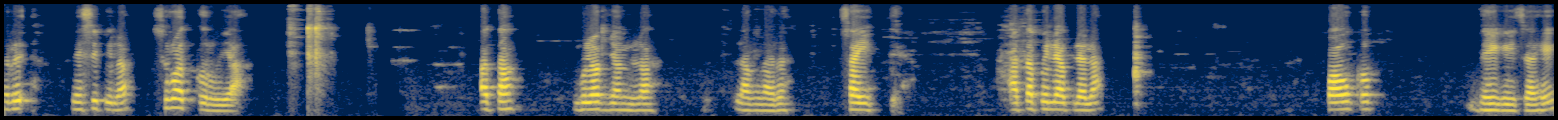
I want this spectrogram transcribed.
रे रेसिपीला सुरुवात करूया. आता गुलाबजामला लागणारं साहित्य. आता पहिले आपल्याला पाव कप दही घ्यायचं आहे.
